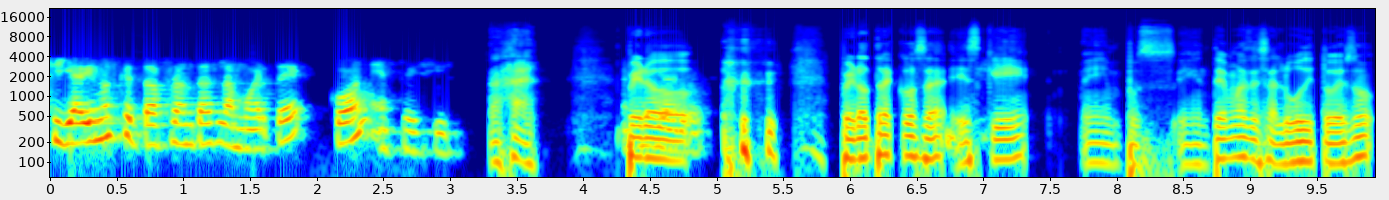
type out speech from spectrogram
Sí, ya vimos que tú afrontas la muerte con estoicismo. Ajá. Pero, pero otra cosa es que, pues, en temas de salud y todo eso,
